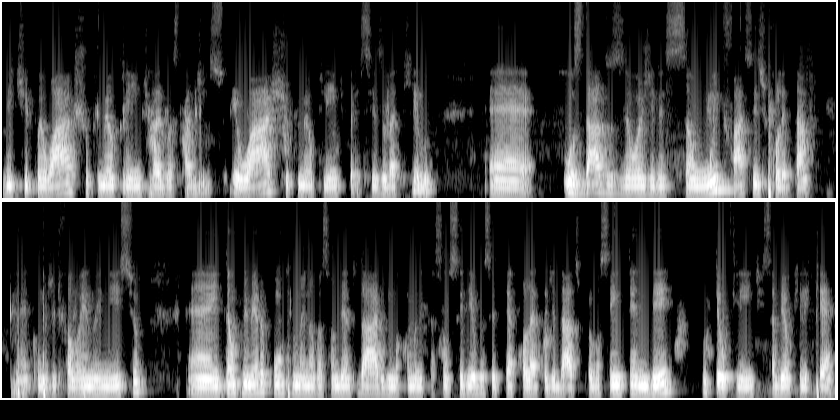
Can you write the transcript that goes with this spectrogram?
de tipo, eu acho que meu cliente vai gostar disso, eu acho que meu cliente precisa daquilo. É, os dados hoje eles são muito fáceis de coletar, né, como a gente falou aí no início. É, então, o primeiro ponto de uma inovação dentro da área de uma comunicação seria você ter a coleta de dados para você entender o teu cliente, saber o que ele quer.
